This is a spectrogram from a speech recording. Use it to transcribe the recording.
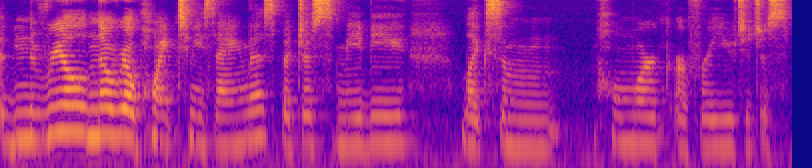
real no real point to me saying this but just maybe like some homework or for you to just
